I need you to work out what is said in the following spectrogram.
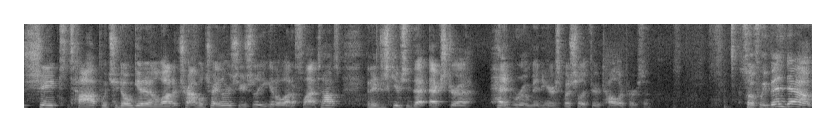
shaped top, which you don't get in a lot of travel trailers. Usually you get a lot of flat tops, and it just gives you that extra headroom in here, especially if you're a taller person. So if we bend down,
